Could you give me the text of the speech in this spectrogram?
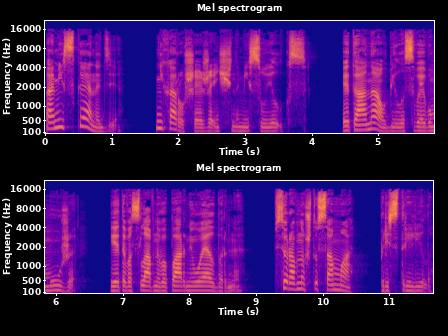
А мисс Кеннеди — нехорошая женщина, мисс Уилкс. Это она убила своего мужа, и этого славного парня Уэлберна все равно, что сама пристрелила.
